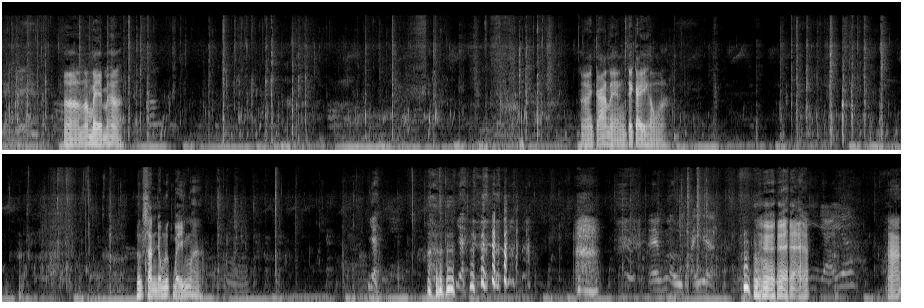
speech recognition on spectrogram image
càng dễ ăn. À, nó mềm á ha. À, cá này ăn trái cây không à? Nước xanh giống nước biển quá ha. Em có ừ vậy à vậy á hả?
